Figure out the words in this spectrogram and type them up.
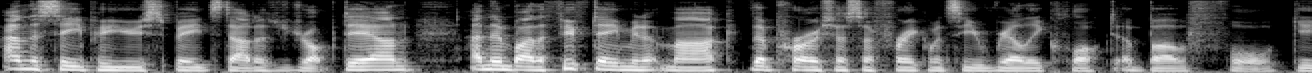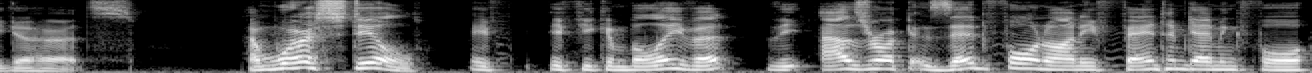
and the CPU speed started to drop down, and then by the 15 minute mark, the processor frequency rarely clocked above 4GHz. And worse still, if, if you can believe it, the ASRock Z490 Phantom Gaming 4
